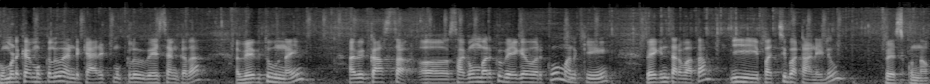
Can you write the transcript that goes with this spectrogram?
గుమ్మడికాయ ముక్కలు అండ్ క్యారెట్ ముక్కలు వేసాం కదా అవి వేగుతూ ఉన్నాయి. అవి కాస్త సగం వరకు వేగే వరకు మనకి వేగిన తర్వాత ఈ పచ్చి బఠానీలు వేసుకుందాం.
